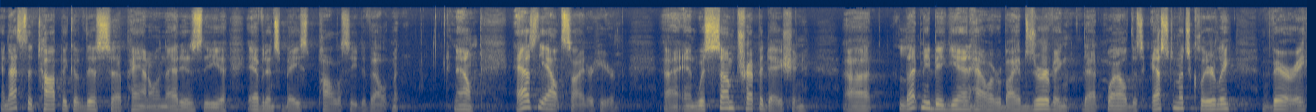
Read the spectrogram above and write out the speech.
and that's the topic of this uh, panel, and that is the uh, evidence based policy development. Now, as the outsider here, uh, and with some trepidation, uh, let me begin, however, by observing that while the estimates clearly vary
